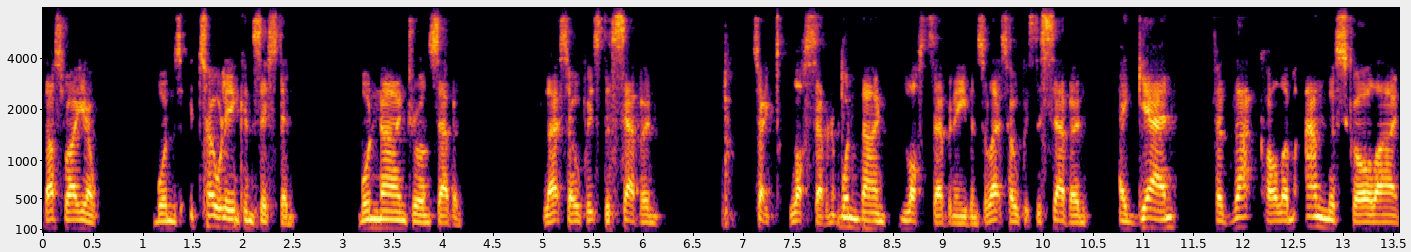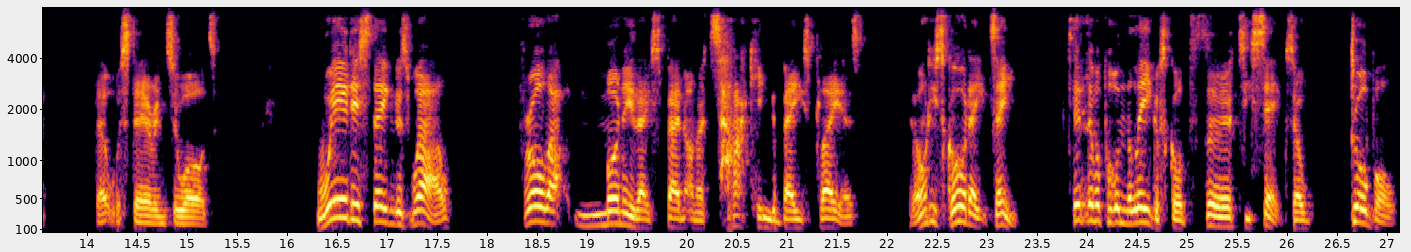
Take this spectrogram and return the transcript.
That's why, you know, one's totally inconsistent. One nine, drawn seven. Let's hope it's the seven. Sorry, lost seven. One nine, lost seven even. So let's hope it's the seven again for that column and the scoreline that we're steering towards. Weirdest thing as well, for all that money they spent on attacking base players, they only scored 18. Didn't Liverpool in the league have scored 36? So double,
